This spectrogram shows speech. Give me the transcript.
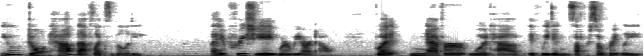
you don't have that flexibility. I appreciate where we are now, but never would have if we didn't suffer so greatly.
